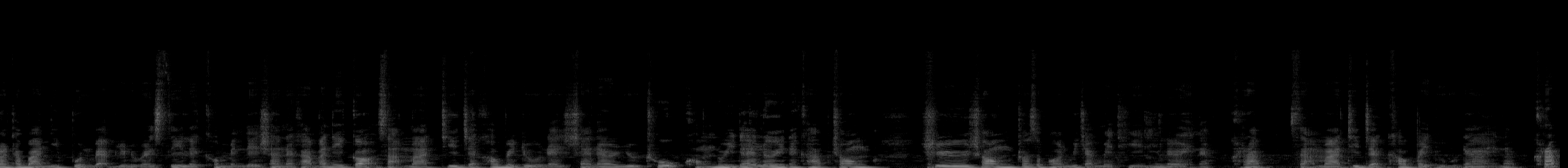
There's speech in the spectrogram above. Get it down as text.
รัฐบาลญี่ปุ่นแบบ University Recommendation นะครับ อันนี้ก็สามารถที่จะเข้าไปดูใน Channel YouTube ของหน่ยได้เลยนะครับ ช่องชื่อช่องทศพรวิจักเมทีนี่เลยนะครับ สามารถที่จะเข้าไปดูได้นะครับ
